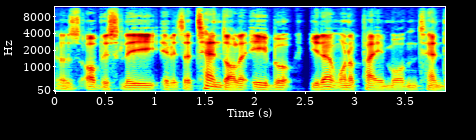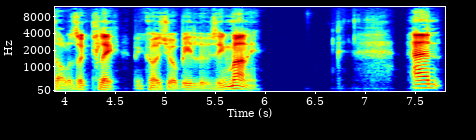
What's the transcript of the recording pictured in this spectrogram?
Because obviously, if it's a $10 ebook, you don't want to pay more than $10 a click because you'll be losing money. And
